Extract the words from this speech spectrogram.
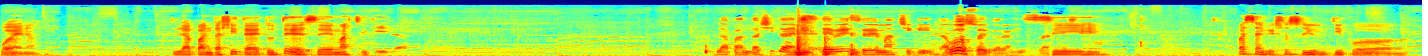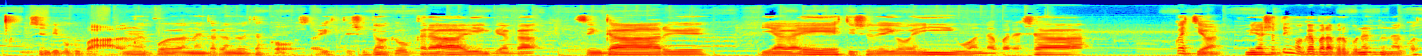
Bueno. La pantallita de tu tele se ve más chiquita. La pantallita de mi TV se ve más chiquita. Vos soy el que organiza Sí. Pasa que yo soy un tipo. No soy un tipo ocupado, no me puedo andar encargando de estas cosas, ¿viste? Yo tengo que buscar a alguien que acá se encargue y haga esto, y yo le digo vení o anda para allá. Cuestión. Mira, yo tengo acá para proponerte una, cos-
